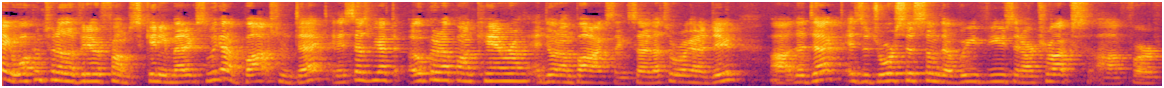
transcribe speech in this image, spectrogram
Hey, welcome to another video from Skinny Medics. So we got a box from Decked, and it says we have to open it up on camera and do an unboxing. So that's what we're going to do. Uh, the Decked is a drawer system that we've used in our trucks uh, for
